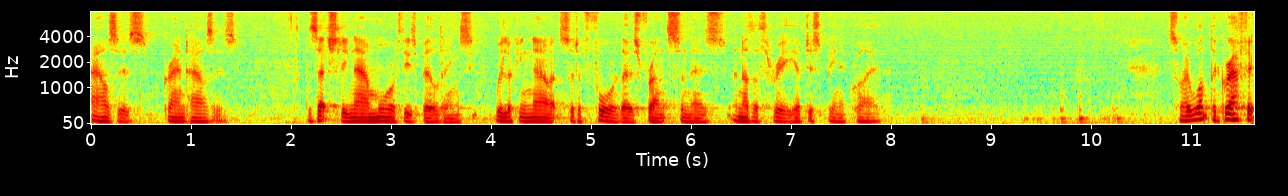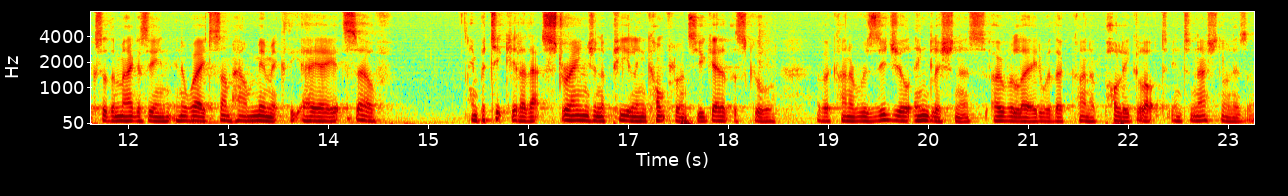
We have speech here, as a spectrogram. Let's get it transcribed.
houses, grand houses. There's actually now more of these buildings. We're looking now at sort of four of those fronts, and there's another three have just been acquired. So I want the graphics of the magazine, in a way, to somehow mimic the AA itself. In particular, that strange and appealing confluence you get at the school of a kind of residual Englishness overlaid with a kind of polyglot internationalism.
